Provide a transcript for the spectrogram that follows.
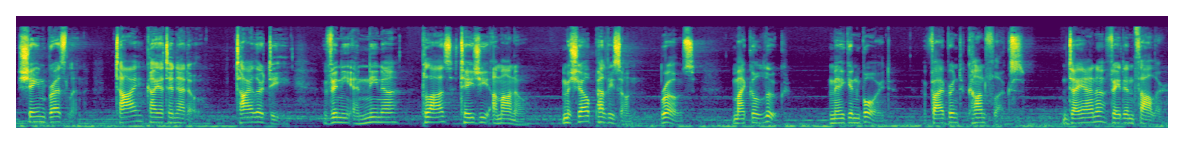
Shane Breslin, Ty Cayetanetto, Tyler D., Vinny and Nina, Plaz Teji Amano, Michelle Pelizon, Rose, Michael Luke, Megan Boyd, Vibrant Conflux, Diana Vadenthaler,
